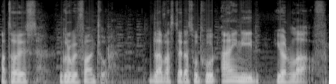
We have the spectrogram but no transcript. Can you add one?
A to jest gruby fanczur. Dla Was teraz utwór I Need Your Love.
